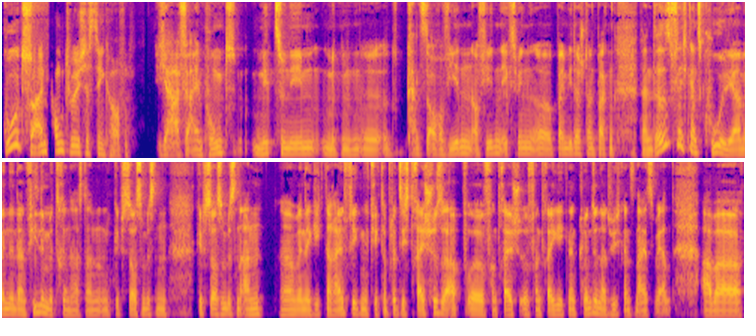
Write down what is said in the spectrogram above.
Gut. Für einen Punkt würde ich das Ding kaufen. Ja, für einen Punkt mitzunehmen, mit einem, äh, kannst du auch auf jeden, auf jeden X-Wing äh, beim Widerstand packen. Dann, das ist vielleicht ganz cool, ja, wenn du dann viele mit drin hast, dann gibst du auch so ein bisschen, gibst du auch so ein bisschen an, ja, wenn der Gegner reinfliegt, dann kriegt er plötzlich drei Schüsse ab äh, von drei, von drei Gegnern, könnte natürlich ganz nice werden. Aber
